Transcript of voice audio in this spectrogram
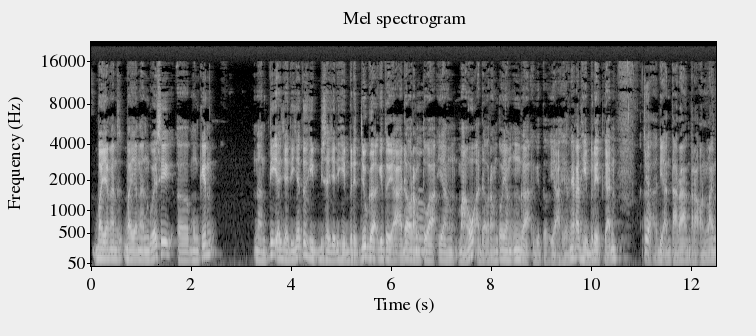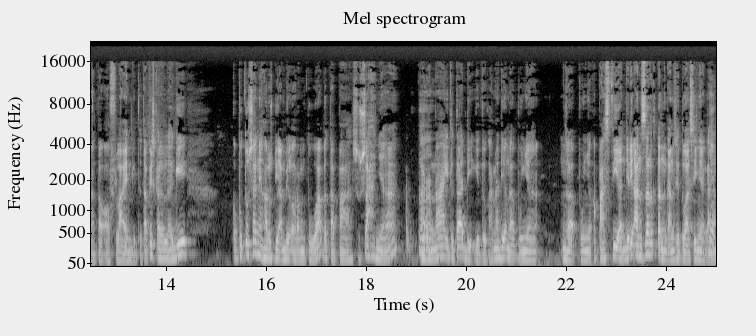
bayangan bayangan gue sih eh, mungkin nanti ya jadinya tuh hi- bisa jadi hibrid juga gitu ya. Ada orang tua yang mau, ada orang tua yang enggak gitu. Ya akhirnya kan hibrid kan. Iya. Eh, di antara antara online atau offline gitu. Tapi sekali lagi keputusan yang harus diambil orang tua betapa susahnya karena itu tadi gitu karena dia nggak punya nggak punya kepastian jadi uncertain kan situasinya kan Iya.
